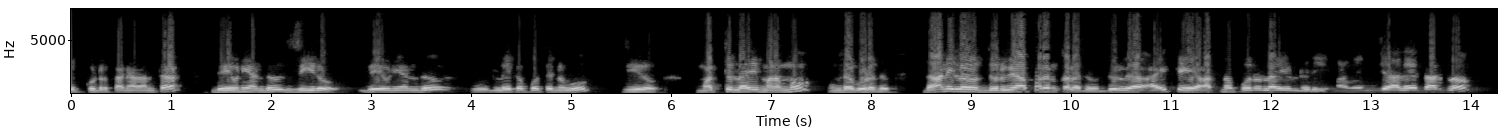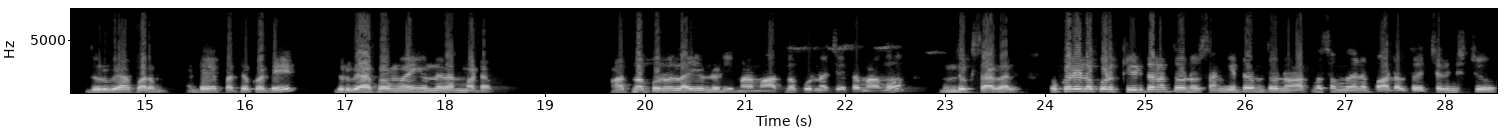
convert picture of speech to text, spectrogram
చెప్పుకుంటారు. కానీ అదంతా దేవుని అందు జీరో. దేవుని అందు లేకపోతే నువ్వు జీరో. మత్తులై మనము ఉండకూడదు. దానిలో దుర్వ్యాపారం కలదు. దుర్వ్యా అయితే ఆత్మపూర్ణులై ఉండడి. మనం ఏం చేయాలి? దాంట్లో దుర్వ్యాపారం. అంటే ప్రతి ఒక్కటి దుర్వ్యాపారమై ఉన్నదనమాట ఆత్మపూర్ణులు అయి ఉండడు మనం ఆత్మపూర్ణ చేత మనము ముందుకు సాగాలి. ఒకరినొకరు కీర్తనతోను సంగీతంతోను ఆత్మ సంబంధమైన పాటలతో హెచ్చరించచ్చు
